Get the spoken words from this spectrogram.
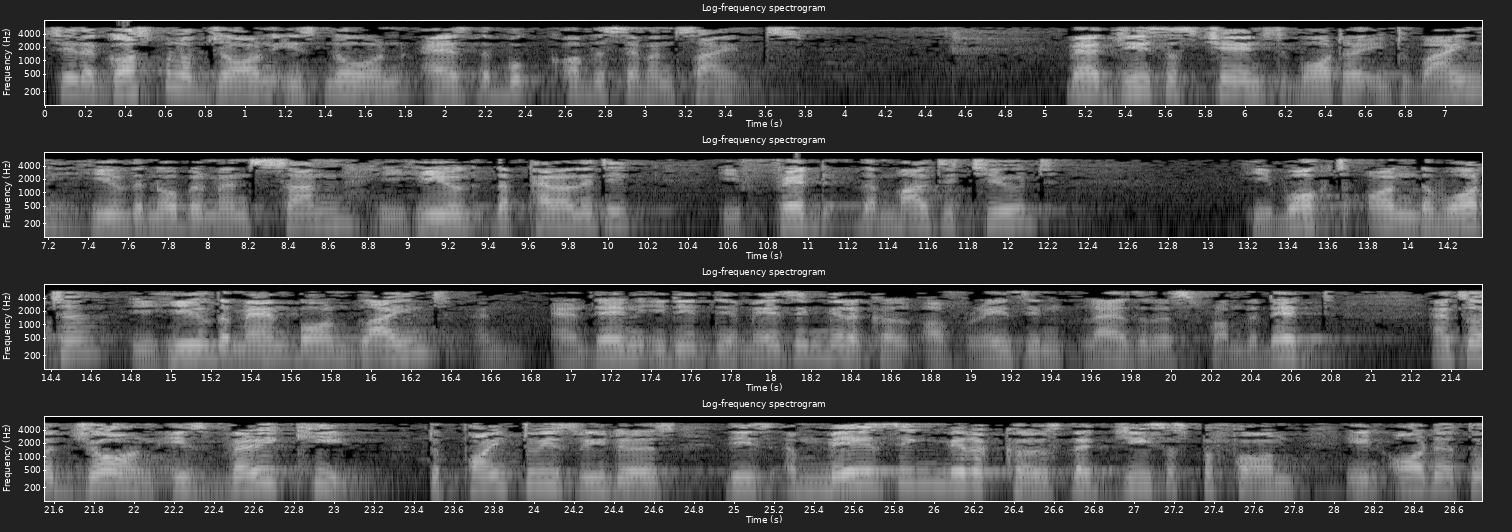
See, the Gospel of John is known as the book of the seven signs, where Jesus changed water into wine, he healed the nobleman's son, he healed the paralytic, he fed the multitude, he walked on the water, he healed the man born blind, and, and then he did the amazing miracle of raising Lazarus from the dead. And so John is very keen to point to his readers these amazing miracles that Jesus performed in order to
